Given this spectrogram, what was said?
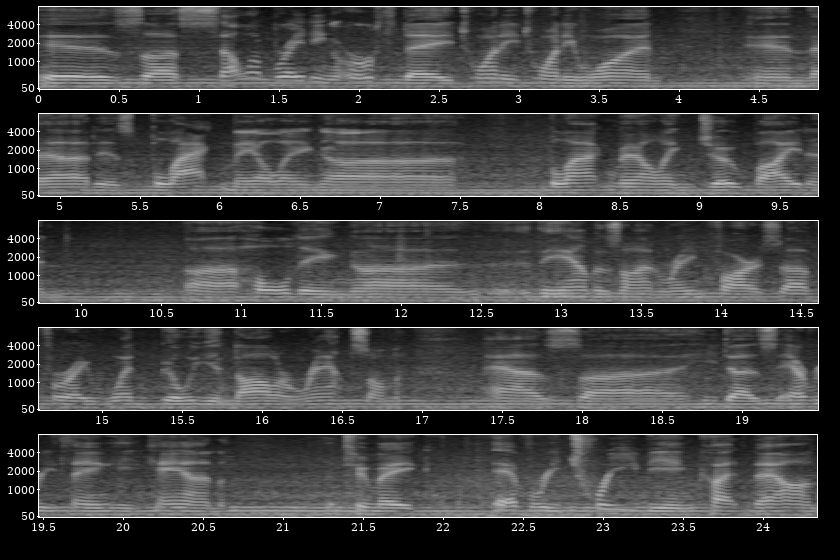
is uh, celebrating Earth Day 2021 and that is blackmailing uh, blackmailing Joe Biden uh, holding uh, the Amazon rainforest up for a one billion dollar ransom as uh, he does everything he can to make every tree being cut down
